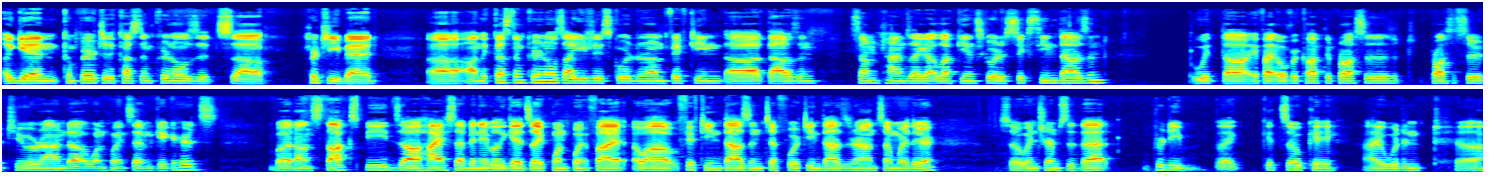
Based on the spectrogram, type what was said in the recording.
again, compared to the custom kernels, it's uh, pretty bad. Uh, on the custom kernels, I usually scored around 15,000. Sometimes I got lucky and scored a 16,000 with uh, if I overclock the processor processor to around uh, 1.7 gigahertz. But on stock speeds, uh, highest I've been able to get is like 1.5, uh, 15,000 to 14,000 around somewhere there. So in terms of that, pretty like it's okay. I wouldn't. Uh,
